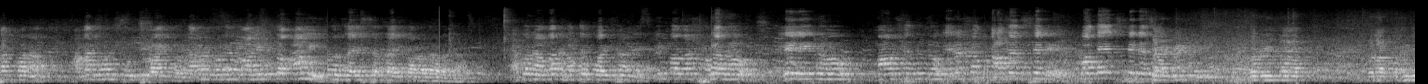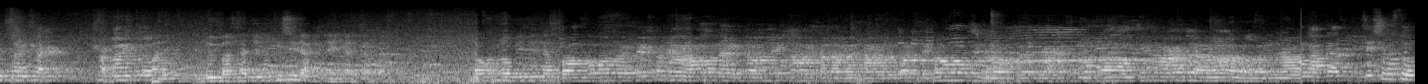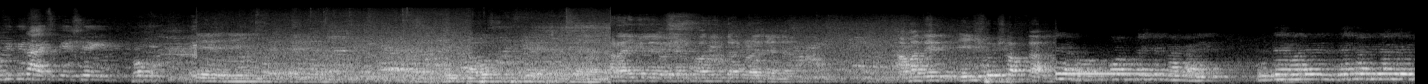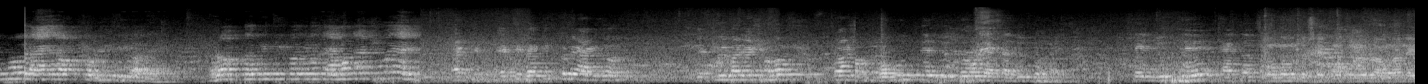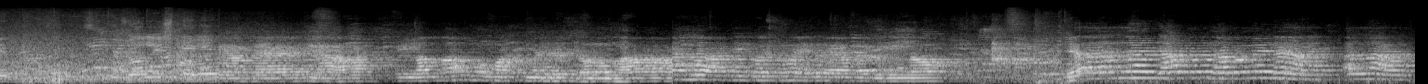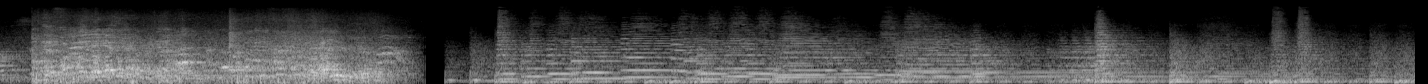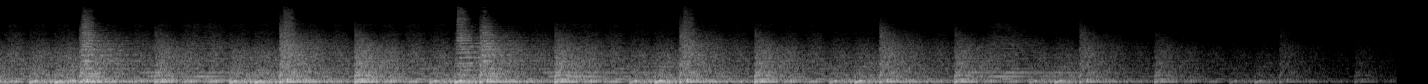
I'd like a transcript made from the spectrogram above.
থাকব না। আমার মন কারণ মনের মালিক তো আমি। যা ইচ্ছা তাই করা যাবে না। এখন আমার হাতে পয়সা নেই। কিংবা আমার সকাল হোক লেলিন হোক মাও সেতুন হোক এরা সব কাজের ছেলে। পদের ছেলে। সম্মানিত মানে দুই বাচ্চার জন্য কিছুই রাখে নাই তখন নবীদের যে সমস্ত অতিথিরা আজকে সেই হারাই গেলে ওইটা সহযোগিতা করা যায় না। আমাদের এই শৈশবকাল। রক্ত এমন এক সময় একটি একটি ব্যতিক্রমী আয়োজন যে ফুলবাড়িয়া শহর বহুদের যুদ্ধ বলে একটা যুদ্ধ হয়। সেই যুদ্ধে একজন বঙ্গবন্ধু শেখ মুজিবুর রহমানের Yeah.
